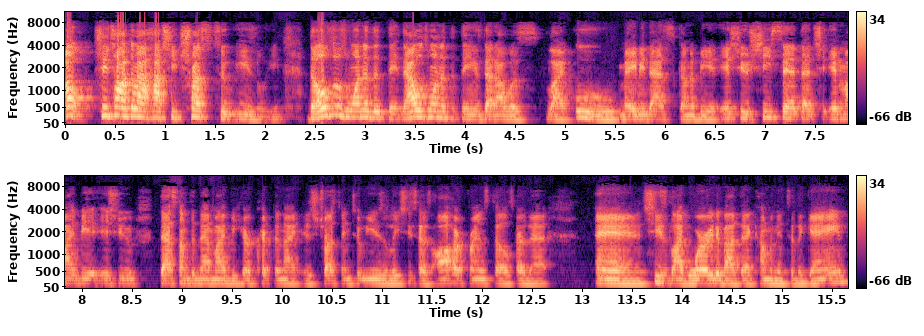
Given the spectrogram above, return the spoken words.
Oh, she talked about how she trusts too easily. Those was one of the th- that was one of the things that I was like, ooh, maybe that's gonna be an issue. She said that she, it might be an issue. That's something that might be her kryptonite is trusting too easily. She says all her friends tells her that, and she's like worried about that coming into the game.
